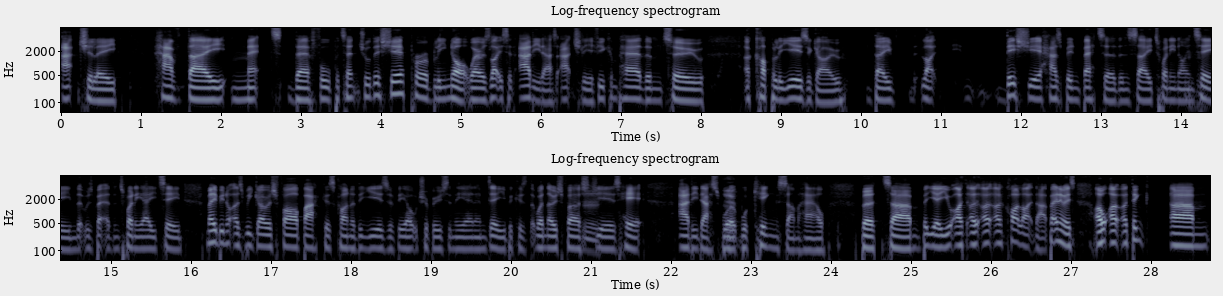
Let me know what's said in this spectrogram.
actually. Have they met their full potential this year? Probably not. Whereas, like you said, Adidas, actually, if you compare them to a couple of years ago, they've like this year has been better than say 2019 that was better than 2018 maybe not as we go as far back as kind of the years of the ultra boost and the nmd because when those first Mm. years hit adidas were, Yeah. were king somehow but um but yeah you i i, I quite like that but anyways i i, I think um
